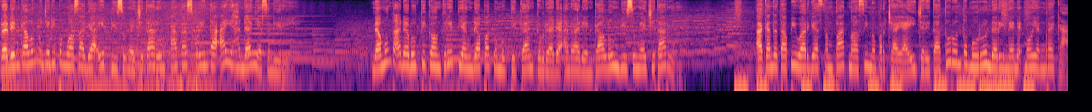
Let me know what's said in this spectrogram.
Raden Kalung menjadi penguasa gaib di Sungai Citarum atas perintah ayahandanya sendiri. Namun tak ada bukti konkret yang dapat membuktikan keberadaan Raden Kalung di Sungai Citarum. Akan tetapi warga setempat masih mempercayai cerita turun-temurun dari nenek moyang mereka.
